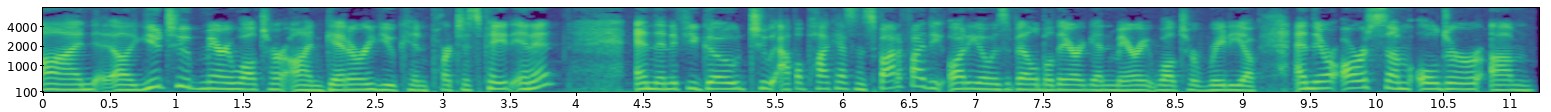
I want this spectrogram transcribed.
on uh, YouTube, Mary Walter on Gettr. You can participate in it. And then if you go to Apple Podcasts and Spotify, the audio is available there. Again, Mary Walter Radio. And there are some older... Um,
